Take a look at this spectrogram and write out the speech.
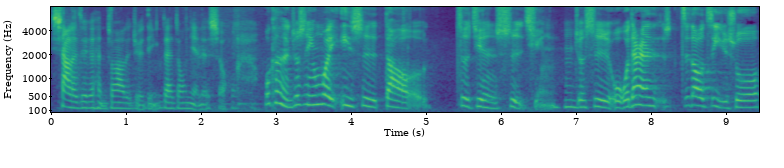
下了这个很重要的决定，在中年的时候，我可能就是因为意识到这件事情，嗯、就是我我当然知道自己说，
